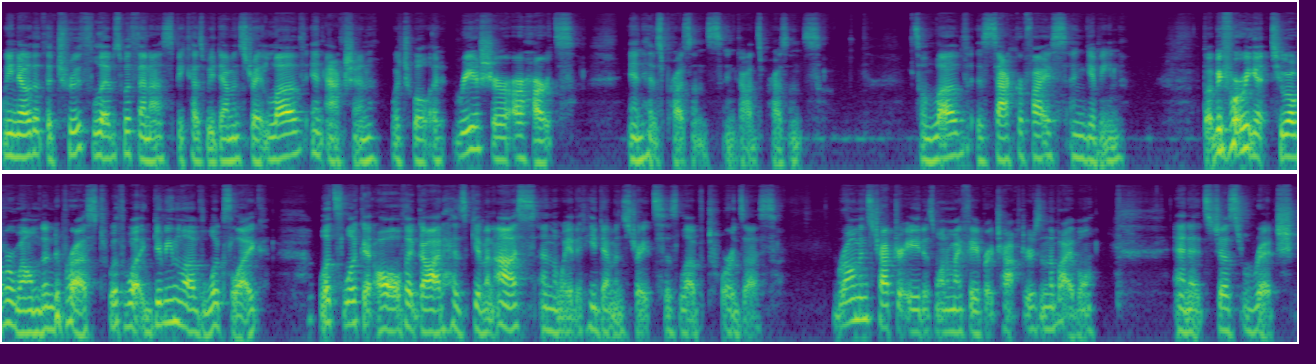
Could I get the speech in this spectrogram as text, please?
We know that the truth lives within us because we demonstrate love in action, which will reassure our hearts in His presence, in God's presence. So, love is sacrifice and giving. But before we get too overwhelmed and depressed with what giving love looks like, let's look at all that God has given us and the way that He demonstrates His love towards us. Romans chapter 8 is one of my favorite chapters in the Bible, and it's just rich.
